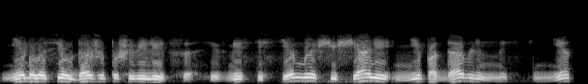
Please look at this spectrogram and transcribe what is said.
Не было сил даже пошевелиться, и вместе с тем мы ощущали не подавленность, нет,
